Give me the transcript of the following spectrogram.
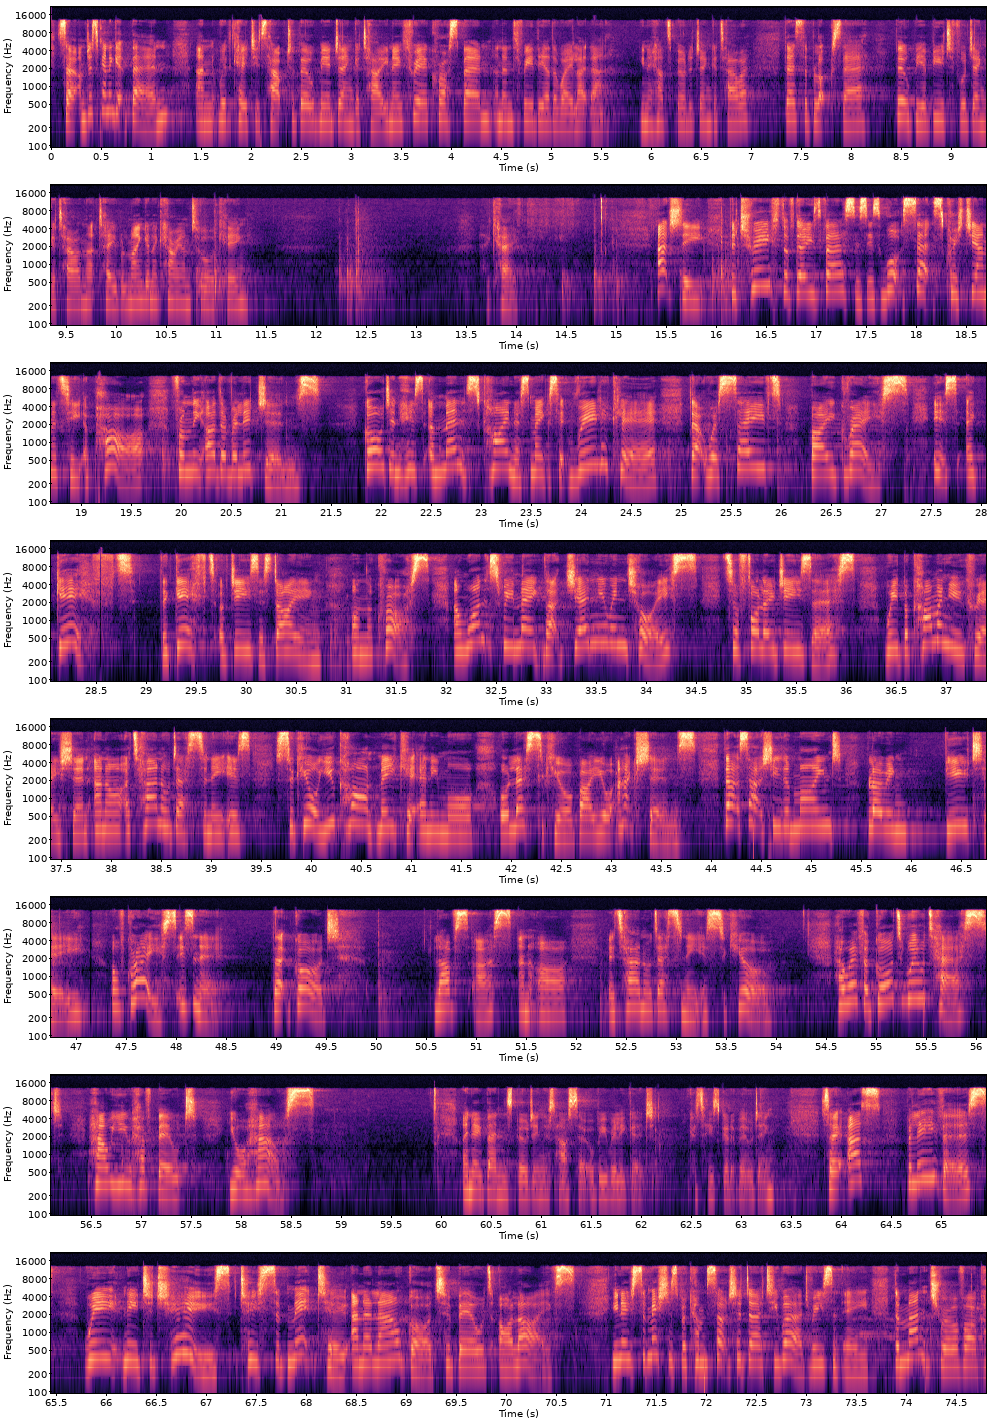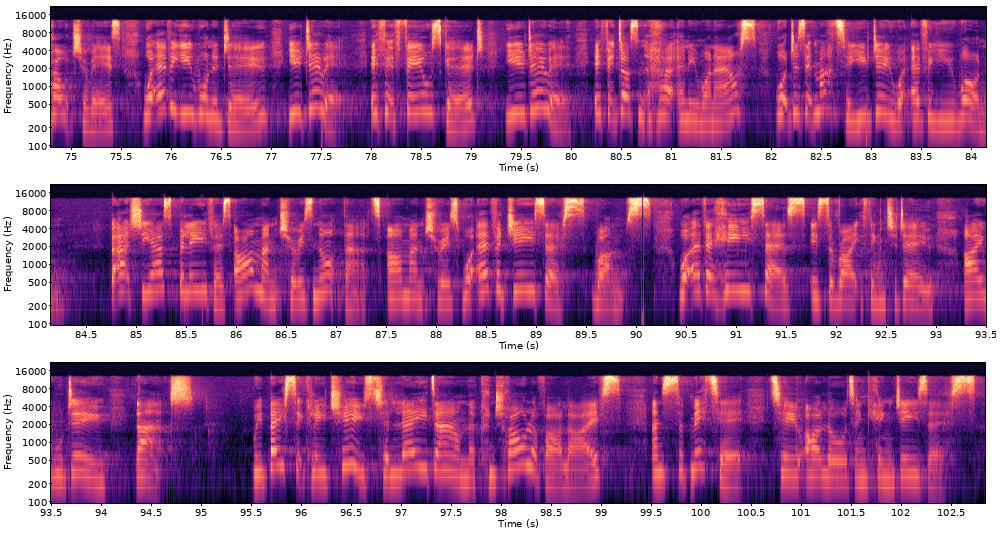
So I'm just going to get Ben, and with Katie's help, to build me a Jenga tower. You know, three across, Ben, and then three the other way, like that. You know how to build a Jenga tower? There's the blocks there. Build me a beautiful Jenga tower on that table, and I'm going to carry on talking. Okay. Actually, the truth of those verses is what sets Christianity apart from the other religions. God, in his immense kindness, makes it really clear that we're saved by grace. It's a gift the gift of Jesus dying on the cross. And once we make that genuine choice to follow Jesus, we become a new creation and our eternal destiny is secure. You can't make it any more or less secure by your actions. That's actually the mind blowing beauty of grace, isn't it? That God loves us and our eternal destiny is secure. However, God will test how you have built your house. I know Ben's building this house, so it'll be really good because he's good at building. So, as believers, we need to choose to submit to and allow God to build our lives. You know, submission has become such a dirty word recently. The mantra of our culture is whatever you want to do, you do it. If it feels good, you do it. If it doesn't hurt anyone else, what does it matter? You do whatever you want. But actually, as believers, our mantra is not that. Our mantra is whatever Jesus wants, whatever he says is the right thing to do, I will do that. We basically choose to lay down the control of our lives and submit it to our Lord and King Jesus.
